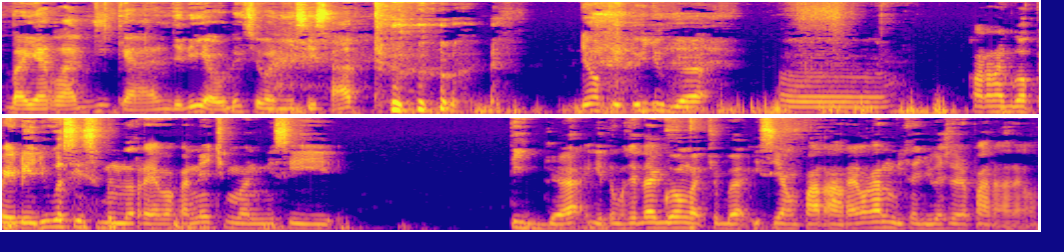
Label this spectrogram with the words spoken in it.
bayar lagi kan? Jadi ya udah cuma ngisi satu. Dia waktu itu juga eh, karena gue pede juga sih sebenarnya. Makanya cuma ngisi tiga gitu. Maksudnya gue nggak coba isi yang paralel kan bisa juga sudah paralel.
